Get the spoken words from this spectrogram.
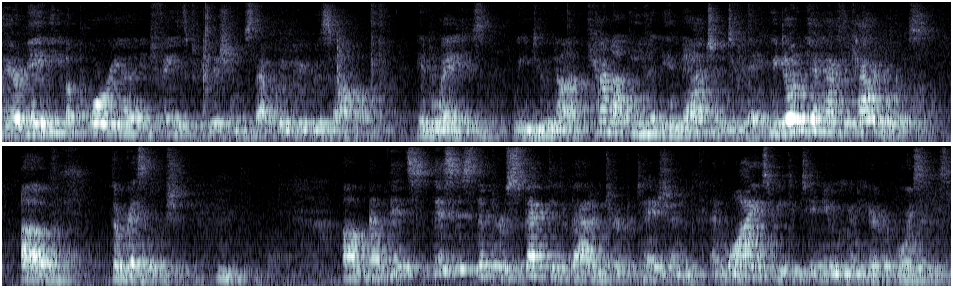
there may be aporia in faith traditions that will be resolved in ways we do not, cannot even imagine today. We don't yet have the categories of the resolution. Hmm. Um, and this, this is the perspective about interpretation and why as we continue we're going to hear the voices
